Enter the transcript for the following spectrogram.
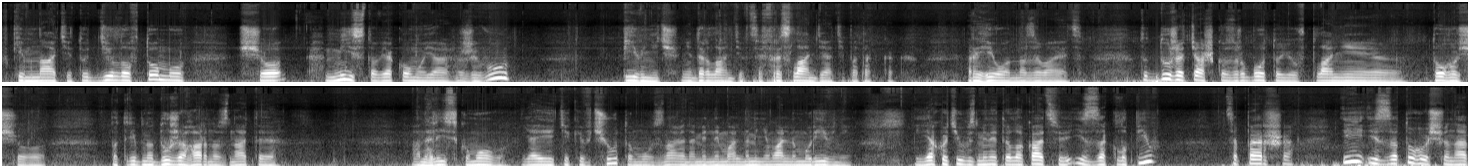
в кімнаті. Тут діло в тому, що місто, в якому я живу, північ Нідерландів, це Фрисландія, типу так як регіон називається. Тут дуже тяжко з роботою в плані того, що потрібно дуже гарно знати англійську мову. Я її тільки вчу, тому знаю на, мінімаль, на мінімальному рівні. І я хотів змінити локацію із-за клопів, це перше, і із-за того, що на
